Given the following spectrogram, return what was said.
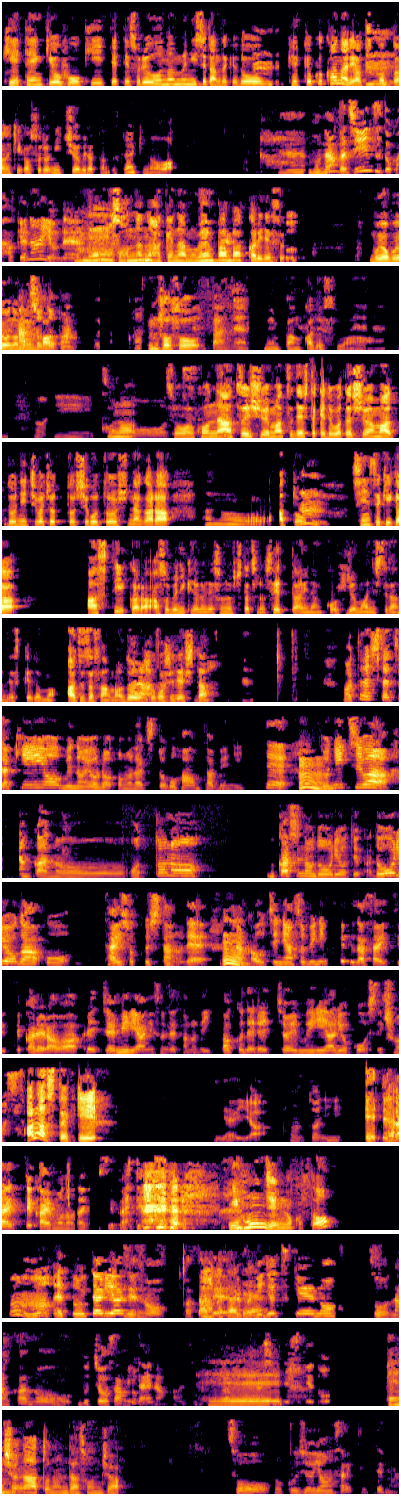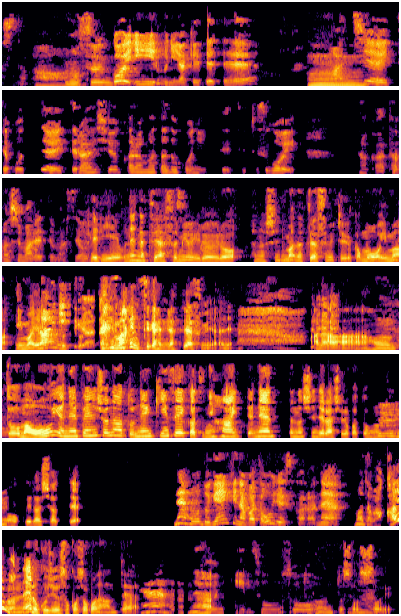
き天気予報を聞いてて、それを鵜呑みにしてたんだけど、うん結局かなり暑かったような気がする。日曜日だったんですね、昨日は。ねもうなんかジーンズとか履けないよね。もうそんなの履けない。もう綿パンばっかりです。ブヨブヨのあ、綿ショートパパン。うん、そうそパンね。う。綿パン化ですわ。このそうこんな暑い週末でしたけど、私はまあ土日はちょっと仕事をしながら、あの、あと、うん。親戚がアスティから遊びに来たので、その人たちの接待なんかを昼間にしてたんですけども、あずささんはどうお過ごしでした？私たちは金曜日の夜お友達とご飯を食べに行って、うん。土日は、なんかあのー夫の昔の同僚というか、同僚がこう、退職したので、うん。なんかお家に遊びに来てくださいって言って、彼らはレッジョエミリアに住んでたので、一泊でレッジョエミリア旅行をしてきましあら、素敵。た。いやいや、本当に。え、で、帰って買い物だけして帰ってくれて。日本人の方？うんうん、えっと、イタリア人の方で、あ方でなんか技術系の、そう、なんかあの、部長さんみたいな感じだったらしいんへーですけど、ペンショナートなんだ、そんじゃ。そう、64歳って言ってました。もうすんごいいい色に焼けてて、あんっちへ行って、こっちへ行って、来週からまたどこに行ってって言って、すごい、なんか楽しまれてますよ。フェリエをね、夏休みをいろいろ楽しんまあ夏休みというかもう今、今や。毎日が 毎日が夏休みだね。あら、ほんと。まあ多いよね。ペンショナート年金生活に入ってね、楽しんでらっしゃる方、本当に多くいらっしゃって。ね、ほんと元気な方多いですからね。まだ若いもんね、60そこそこなんて。ね、本当に、そうそう。ほんとそうそう。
